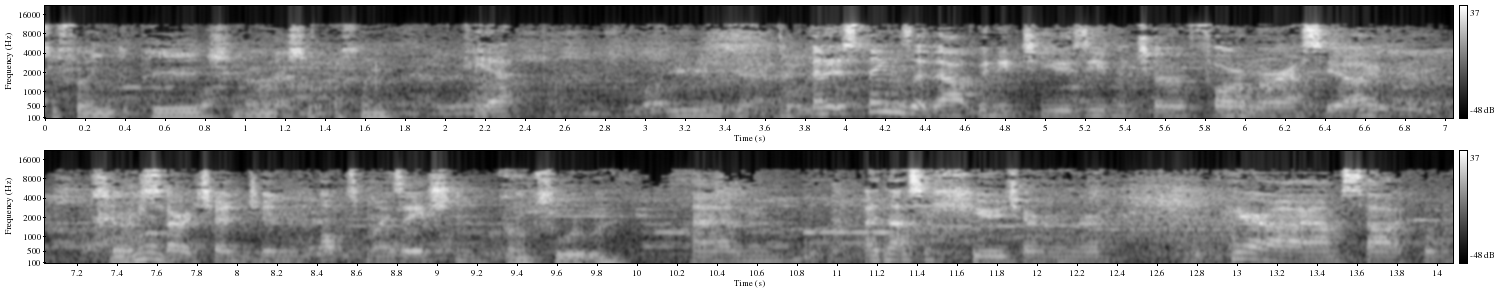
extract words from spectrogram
to find the page and that sort of thing. yeah. And it's things like that we need to use even to inform our SEO, so Mhm. search engine optimization. Absolutely. Um, and that's a huge area. Here I am sat going,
